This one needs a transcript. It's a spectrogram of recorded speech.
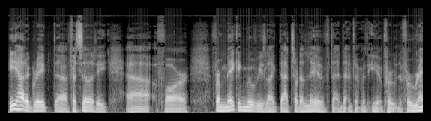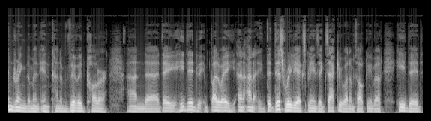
He had a great uh, facility uh, for for making movies like that sort of live, that, that- that- for for rendering them in, in kind of vivid color. And uh, they he did, by the way, and, and this really explains exactly what I'm talking about. He did.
